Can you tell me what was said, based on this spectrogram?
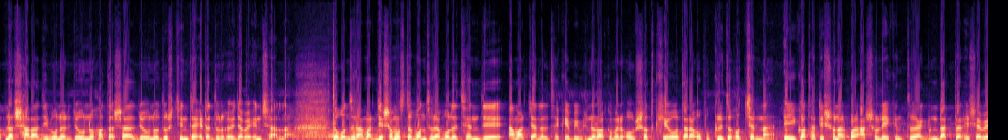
আপনার সারা জীবনের যৌন হতাশা, যৌন দুশ্চিন্তা, এটা দূর হয়ে যাবে ইনশাআল্লাহ। তো বন্ধুরা, আমার যে সমস্ত বন্ধুরা বলেছেন যে আমার চ্যানেল থেকে বিভিন্ন রকমের ঔষধ খেয়েও তারা উপকৃত হচ্ছেন না, এই কথাটি শোনার পর আসলেই কিন্তু একজন ডাক্তার হিসেবে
